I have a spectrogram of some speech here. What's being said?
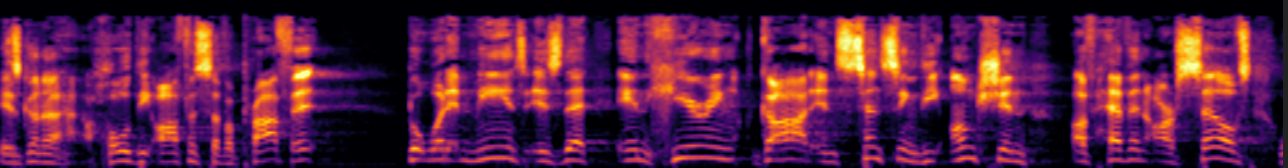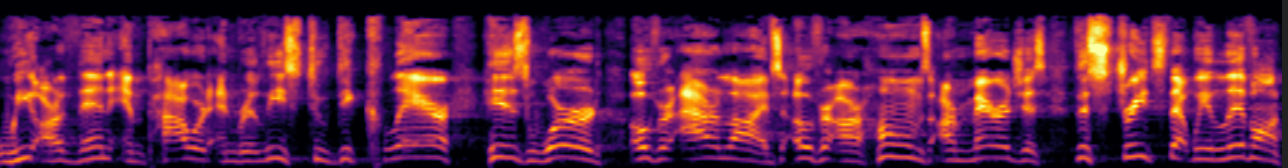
is going to hold the office of a prophet. But what it means is that in hearing God and sensing the unction of heaven ourselves, we are then empowered and released to declare His word over our lives, over our homes, our marriages, the streets that we live on,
